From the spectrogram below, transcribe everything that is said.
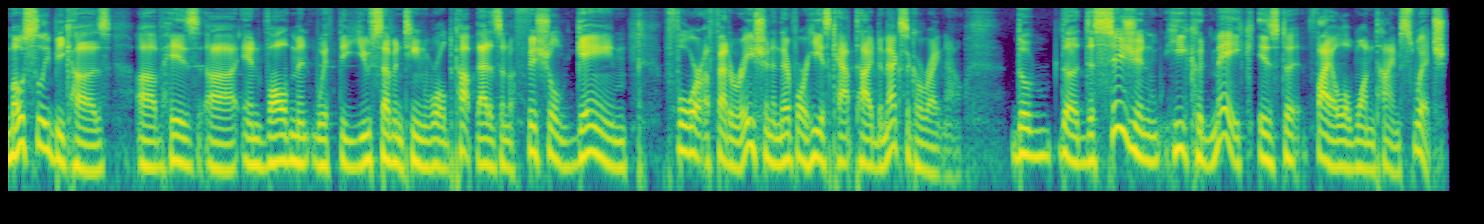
mostly because of his uh, involvement with the U17 World Cup. That is an official game for a federation, and therefore he is cap tied to Mexico right now. The, the decision he could make is to file a one time switch.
